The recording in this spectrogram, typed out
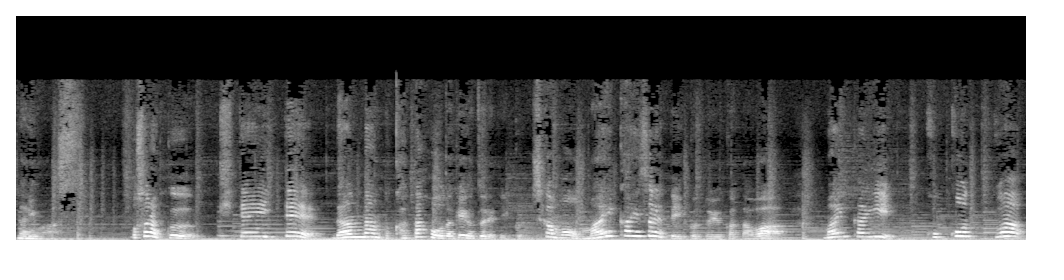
なります。おそらく着ていてだんだんと片方だけがずれていく。しかも毎回ずれていくという方は毎回ここは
